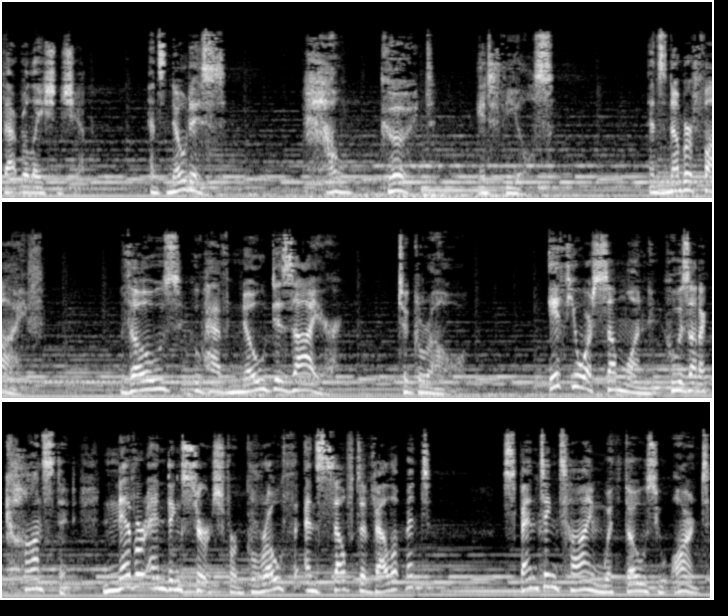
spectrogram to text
that relationship. And notice how good it feels. And number five, those who have no desire to grow. If you are someone who is on a constant, never-ending search for growth and self-development, spending time with those who aren't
